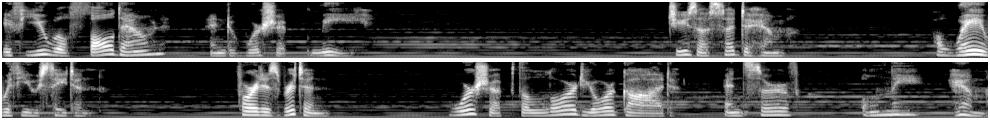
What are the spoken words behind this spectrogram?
if you will fall down and worship me. Jesus said to him, Away with you, Satan, for it is written, Worship the Lord your God and serve only Him.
